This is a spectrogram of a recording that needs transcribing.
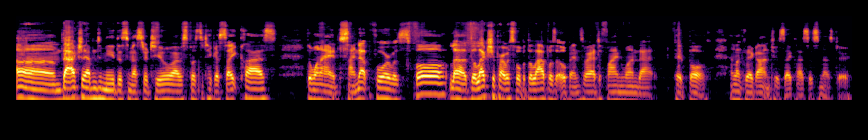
Um, that actually happened to me this semester too. I was supposed to take a psych class. The one I had signed up for was full. The lecture part was full, but the lab was open, so I had to find one that fit both. And luckily, I got into a psych class this semester.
